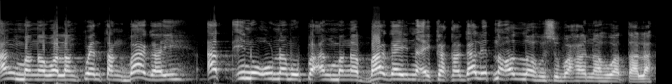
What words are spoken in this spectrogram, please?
ang mga walang kwentang bagay at inuuna mo pa ang mga bagay na ikakagalit ng Allah subhanahu wa ta'ala.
